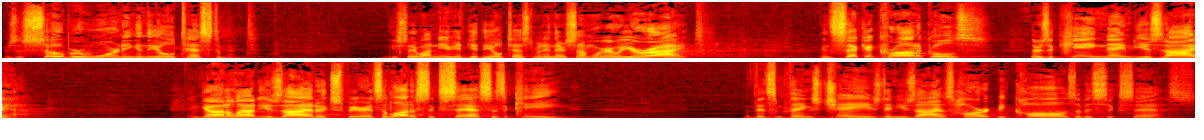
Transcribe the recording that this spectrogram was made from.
There's a sober warning in the Old Testament You say, Well, I knew he'd get the Old Testament in there somewhere. Well, you're right. In Second Chronicles, there's a king named Uzziah. And God allowed Uzziah to experience a lot of success as a king. But then some things changed in Uzziah's heart because of his success.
